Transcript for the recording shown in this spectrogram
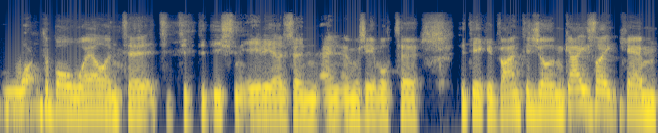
worked the ball well into to, to, to decent areas and, and, and, was able to to take advantage of them. Guys like um,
